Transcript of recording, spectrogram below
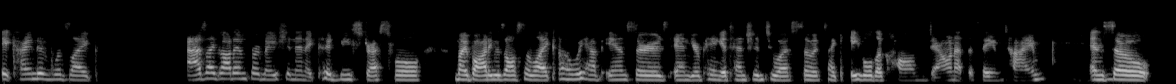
it kind of was like as I got information and it could be stressful, my body was also like, oh, we have answers and you're paying attention to us. So it's like able to calm down at the same time. And mm-hmm. so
